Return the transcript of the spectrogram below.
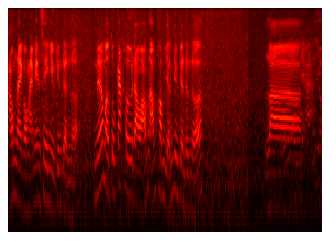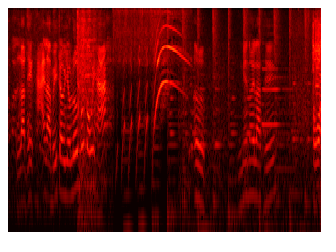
Ông này còn làm MC nhiều chương trình nữa. Nếu mà tôi cắt hư đầu ổng là ổng không dẫn chương trình được nữa. Là là thiệt hại là bị trừ vào lương của tôi hả? Ừ nghe nói là thế. Thua.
